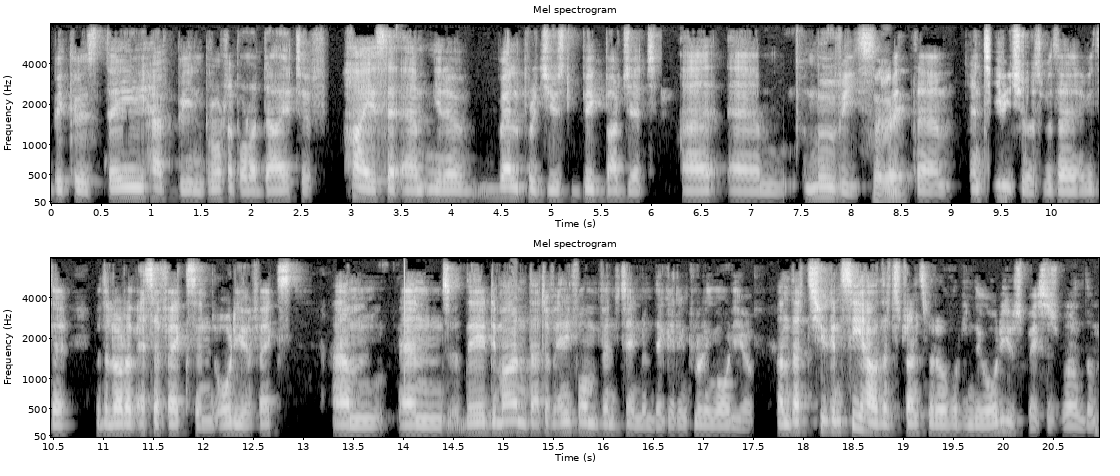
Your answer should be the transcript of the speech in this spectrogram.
because they have been brought up on a diet of high um, you know well produced big budget uh, um, movies Right. with um, and tv shows with a with a with a lot of sfx and audio effects um, and they demand that of any form of entertainment they get, including audio. And that's you can see how that's transferred over in the audio space as well. The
